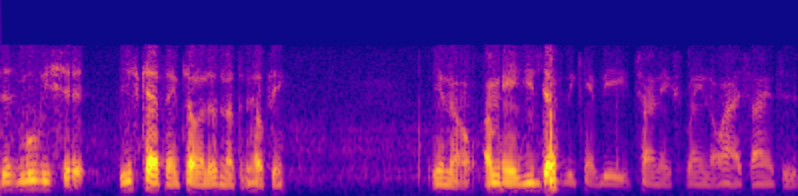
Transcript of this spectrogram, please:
this movie shit. These cats ain't telling us nothing healthy. You know, I mean, you definitely can't be trying to explain no high sciences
